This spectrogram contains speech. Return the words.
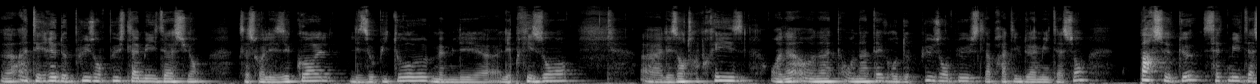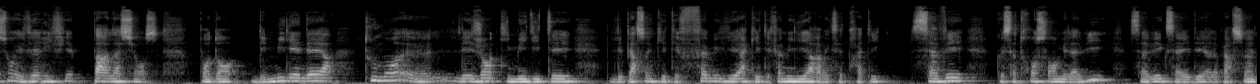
intégrer de plus en plus la méditation, que ce soit les écoles, les hôpitaux, même les prisons. Euh, les entreprises, on, intègre de plus en plus la pratique de la méditation parce que cette méditation est vérifiée par la science. Pendant des millénaires, tout le monde, euh, les gens qui méditaient, les personnes qui étaient familières, qui étaient familières avec cette pratique, savaient que ça transformait la vie, savaient que ça aidait à la personne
